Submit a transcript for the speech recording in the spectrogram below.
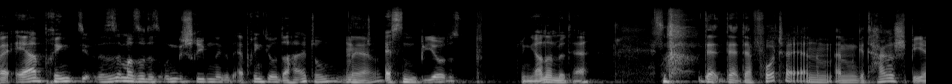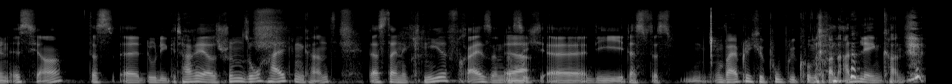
Weil er bringt, das ist immer so das Ungeschriebene, er bringt die Unterhaltung. Ja. Essen, Bier, das bringen die anderen mit, hä? Der, der, der Vorteil an einem, einem Gitarrespielen ist ja, dass äh, du die Gitarre ja schon so halten kannst, dass deine Knie frei sind, dass Ja. sich äh, die, dass das weibliche Publikum dran anlehnen kann.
